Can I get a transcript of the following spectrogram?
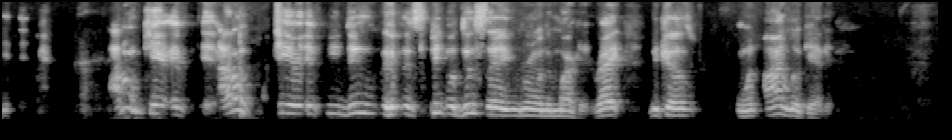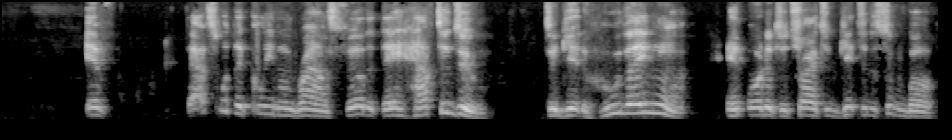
I don't care if I don't care if you do if people do say ruin the market, right? Because when I look at it, if that's what the Cleveland Browns feel that they have to do to get who they want in order to try to get to the Super Bowl,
